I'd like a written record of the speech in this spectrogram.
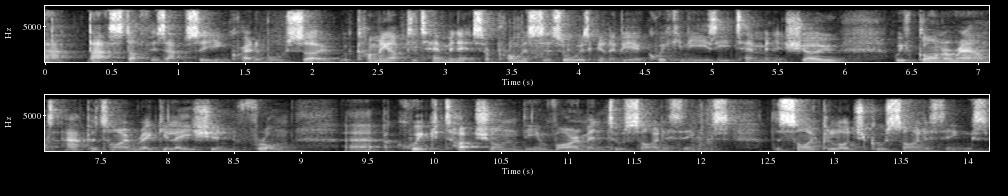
That, that stuff is absolutely incredible. So we're coming up to 10 minutes. I promise it's always going to be a quick and easy 10 minute show. We've gone around appetite regulation from uh, a quick touch on the environmental side of things, the psychological side of things,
